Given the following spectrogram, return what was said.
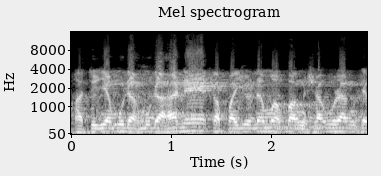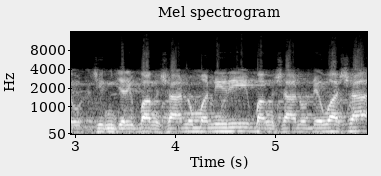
artinya mudah-mudahan Kapayu nama bangsa orang jadi bangsa anu Maniri bangsa anu dewasa.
